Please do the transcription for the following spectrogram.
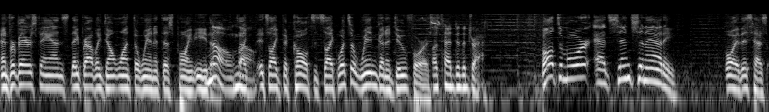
And for Bears fans, they probably don't want the win at this point either. No, it's no. Like, it's like the Colts. It's like, what's a win going to do for us? Let's head to the draft. Baltimore at Cincinnati. Boy, this has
